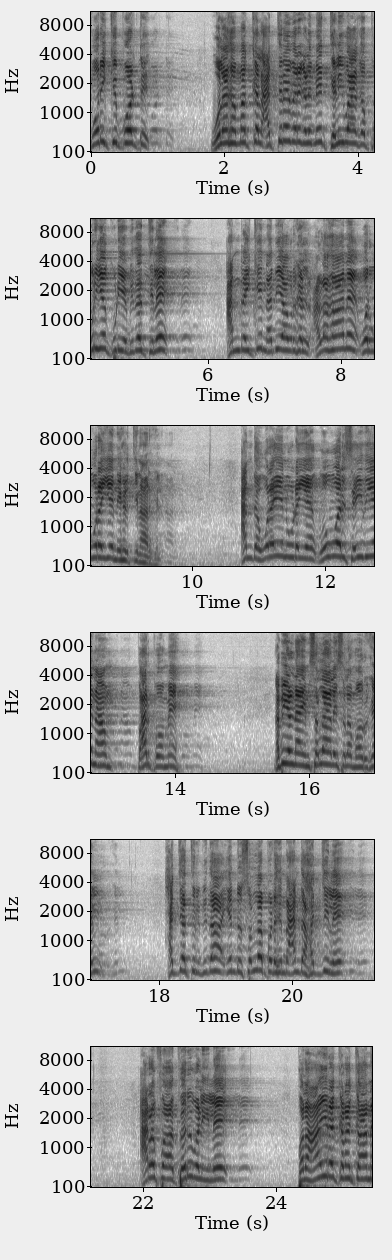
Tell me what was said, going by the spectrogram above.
பொறுக்கி போட்டு உலக மக்கள் அத்தனை பேர்களுமே தெளிவாக புரியக்கூடிய விதத்திலே அன்றைக்கு நபி அவர்கள் அழகான ஒரு உரையை நிகழ்த்தினார்கள். அந்த உரையினுடைய ஒவ்வொரு செய்தியும் நாம் பார்ப்போமே. நபிகள் நாயம் சல்லா அலிஸ்லாம் அவர்கள் ஹஜ்ஜத்தில் விதா என்று சொல்லப்படுகின்ற அந்த ஹஜ்ஜிலே அரபா பெருவழியிலே பல ஆயிரக்கணக்கான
